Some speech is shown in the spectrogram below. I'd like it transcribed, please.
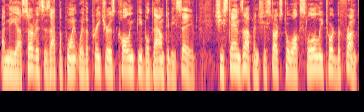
and the uh, service is at the point where the preacher is calling people down to be saved. She stands up and she starts to walk slowly toward the front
